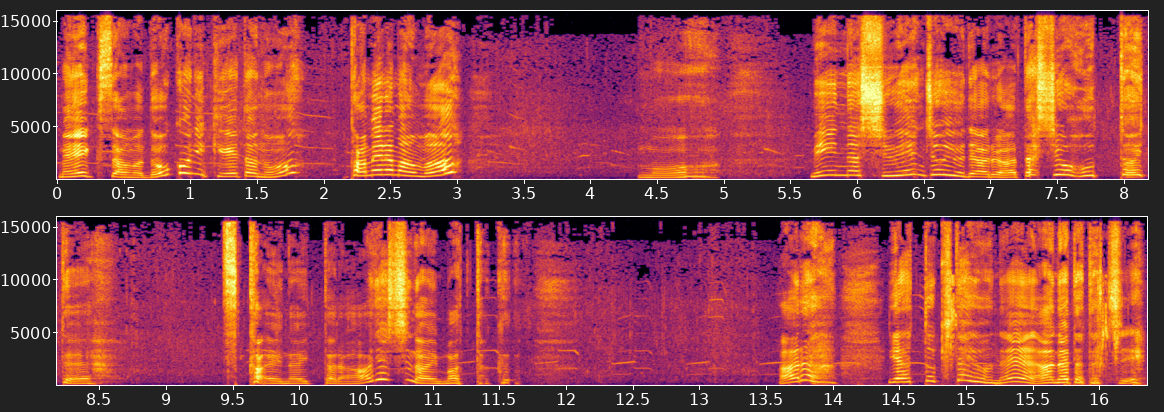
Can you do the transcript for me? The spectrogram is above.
メイクさんはどこに消えたの？カメラマンは？もうみんな主演女優である私をほっといて使えないったらあれしないまったく。あらやっと来たよねあなたたち。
